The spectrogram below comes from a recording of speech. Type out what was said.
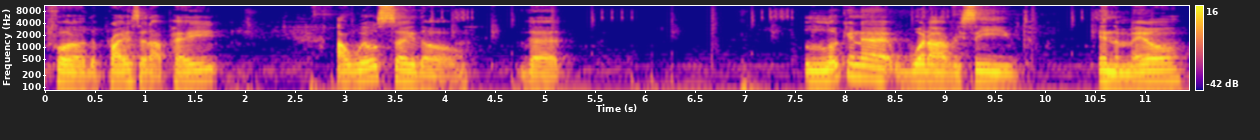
for the price that I paid. I will say though that looking at what I received in the mail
